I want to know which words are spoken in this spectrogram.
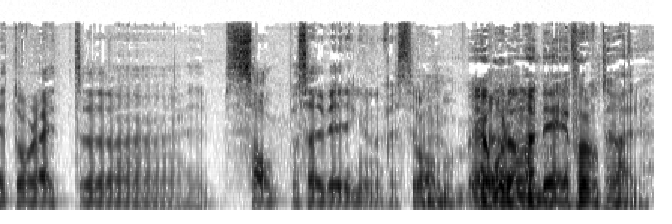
et ålreit uh, salg på servering under festivalen. Ja, hvordan er det i forhold til været?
